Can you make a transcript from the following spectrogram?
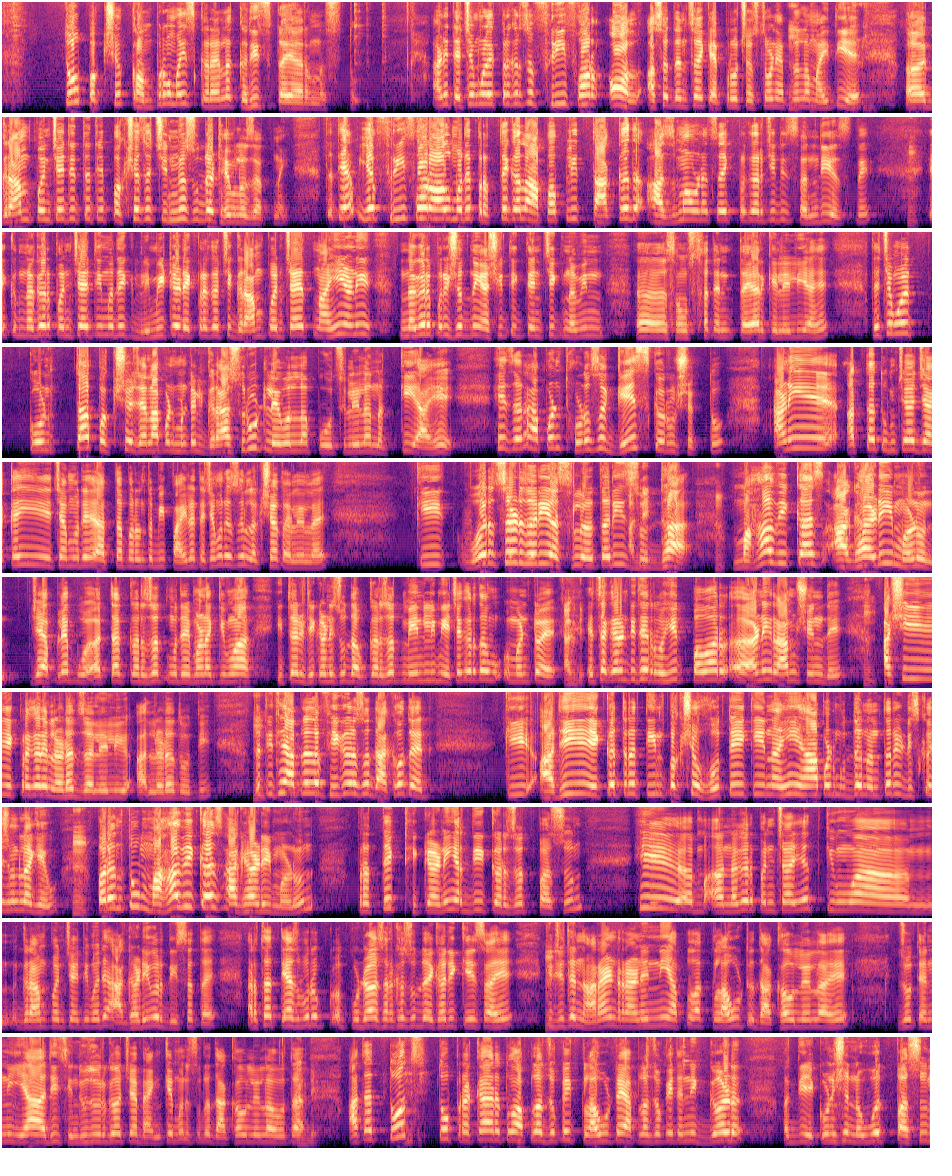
तो पक्ष कॉम्प्रोमाइज करायला कधीच तयार नसतो. आणि त्याच्यामुळे एक प्रकारचं फ्री फॉर ऑल असं त्यांचा एक अप्रोच असतो आणि आपल्याला माहिती आहे ग्रामपंचायतीत तर ते पक्षाचं चिन्ह सुद्धा ठेवलं जात नाही. तर त्या या फ्री फॉर ऑलमध्ये प्रत्येकाला आपापली ताकद आजमावण्याचा एक प्रकारची ती संधी असते. एक नगर पंचायतीमध्ये एक लिमिटेड एक प्रकारची ग्रामपंचायत नाही आणि नगर परिषद नाही अशी ती त्यांची एक नवीन संस्था त्यांनी तयार केलेली आहे. त्याच्यामुळे कोणता पक्ष ज्याला आपण म्हणतो ग्रासरूट लेवलला पोचलेला नक्की आहे हे जरा आपण थोडंसं गेस करू शकतो. आणि आत्ता तुमच्या ज्या काही याच्यामध्ये आत्तापर्यंत मी पाहिलं त्याच्यामध्ये असं लक्षात आलेलं आहे की वरचढ जरी असलं तरी सुद्धा महाविकास आघाडी म्हणून जे आपल्या आता कर्जतमध्ये म्हणा किंवा इतर ठिकाणी सुद्धा कर्जत मेनली मी याच्याकरता म्हणतोय. याचं कारण तिथे रोहित पवार आणि राम शिंदे अशी एक प्रकारे लढत झालेली लढत होती. तर तिथे आपल्याला फिगर असं दाखवत आहेत की आधी एकत्र तीन पक्ष होते की नाही हा आपण मुद्दा नंतरही डिस्कशनला घेऊ. परंतु महाविकास आघाडी म्हणून प्रत्येक ठिकाणी अगदी कर्जत पासून ही नगरपंचायत किंवा ग्रामपंचायतीमध्ये आघाडीवर दिसत आहे. अर्थात त्याचबरोबर कुडाळसारखं सुद्धा एखादी केस आहे की जिथे नारायण राणेंनी आपला क्लाउट दाखवलेला आहे जो त्यांनी याआधी सिंधुदुर्गच्या बँकेमध्ये सुद्धा दाखवलेला होता. आता तोच तो प्रकार तो आपला जो काही क्लाउट आहे आपला जो काही त्यांनी गड अगदी एकोणीसशे नव्वदपासून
